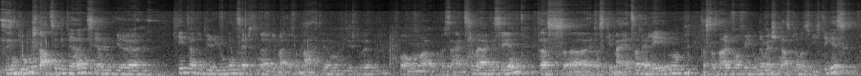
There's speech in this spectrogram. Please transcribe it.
Sie sind Jugendstaatssekretärin, Sie haben Ihre Kindheit und Ihre Jugend selbst in einer Gemeinde verbracht. Wir haben die Studie vom äh, Professor Einzelmeier gesehen, dass äh, etwas gemeinsam erleben, dass das nach wie vor für junge Menschen ganz besonders wichtig ist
